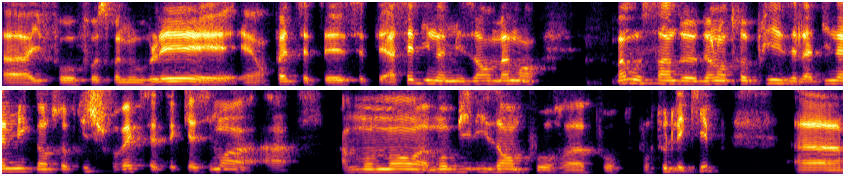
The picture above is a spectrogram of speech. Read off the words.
euh, il faut, faut, se renouveler. Et, en fait, c'était assez dynamisant, même, même au sein de, l'entreprise et la dynamique d'entreprise. Je trouvais que c'était quasiment un, moment mobilisant pour, pour, pour toute l'équipe. Euh,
